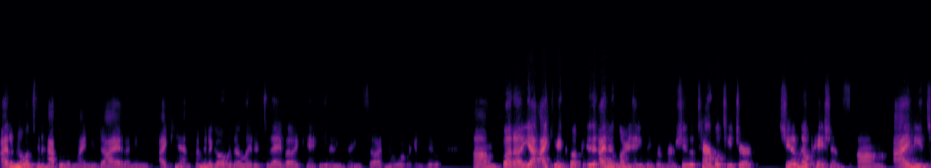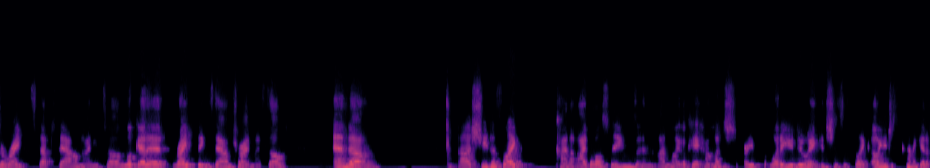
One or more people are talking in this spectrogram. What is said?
I don't know what's going to happen with my new diet. I mean, I can't. I'm going to go over there later today, but I can't eat anything, so I don't know what we're going to do. Um, but uh, yeah, I can't cook. I didn't learn anything from her. She's a terrible teacher. She has no patience. Um, I need to write steps down. I need to look at it, write things down, try it myself, and um, uh, she just like kind of eyeballs things and i'm like okay how much are you what are you doing and she's just like oh you just kind of get a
